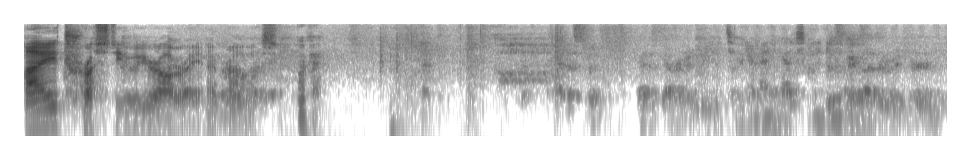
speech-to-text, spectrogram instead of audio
I trust you. You're all right. I promise. Okay.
